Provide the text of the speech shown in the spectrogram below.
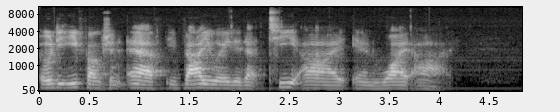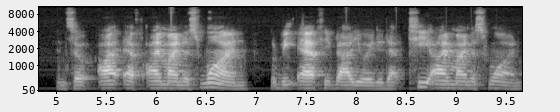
ODE function f evaluated at ti and yi. And so I, fi minus 1 would be f evaluated at ti minus 1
